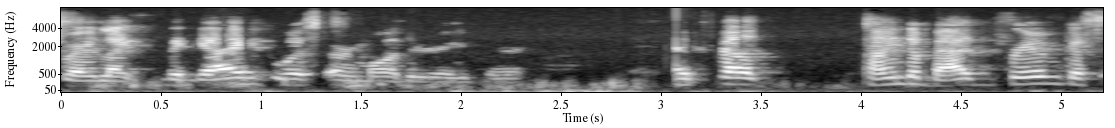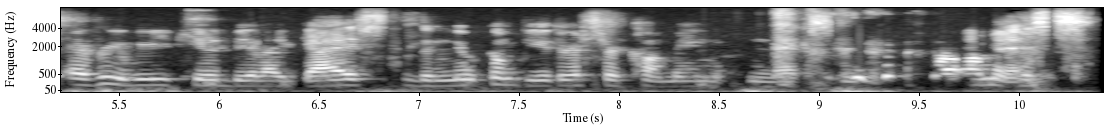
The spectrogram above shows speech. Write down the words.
swear, like the guy who was our moderator I felt kind of bad for him because every week he would be like, "Guys, the new computers are coming next week. Promise."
